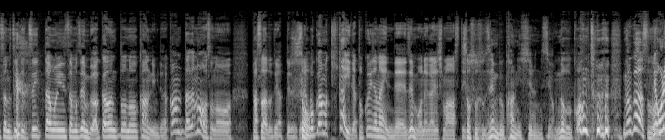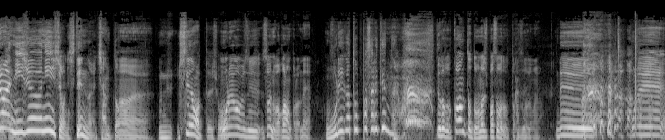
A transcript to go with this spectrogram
そのツイッター、ツイッターもインスタも全部アカウントの管理みたいな、カンタの、その、パスワードでやってるんですよ、ね。そう僕はあんま機械が得意じゃないんで、全部お願いしますって言って、そうそうそう、全部管理してるんですよ。だから、カンタのが、その。で、俺は二重認証にしてんのよ、ちゃんと。はい。うんしてなかったでしょ？俺は別にそういうの分からんからね。俺が突破されてんのよ。で、だからカンタと同じパスワードだったはずなのよ。で、俺、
